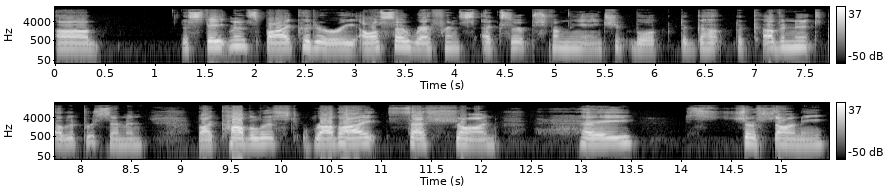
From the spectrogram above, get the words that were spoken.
Um, the statements by Kaduri also reference excerpts from the ancient book, The, Go- the Covenant of the Persimmon, by Kabbalist Rabbi Sashon Hay Shoshani,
